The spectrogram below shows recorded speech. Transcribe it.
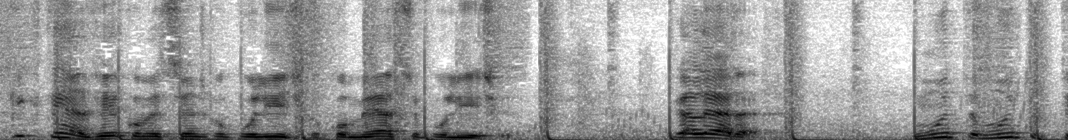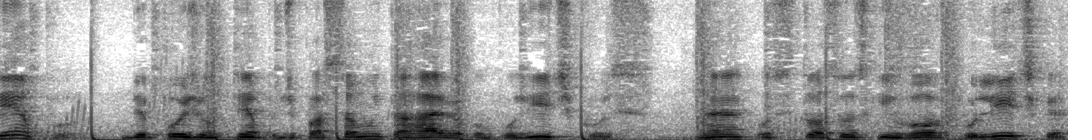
O que, que tem a ver comerciante com política, comércio e política? Galera, muito, muito tempo, depois de um tempo de passar muita raiva com políticos, né, com situações que envolvem política,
